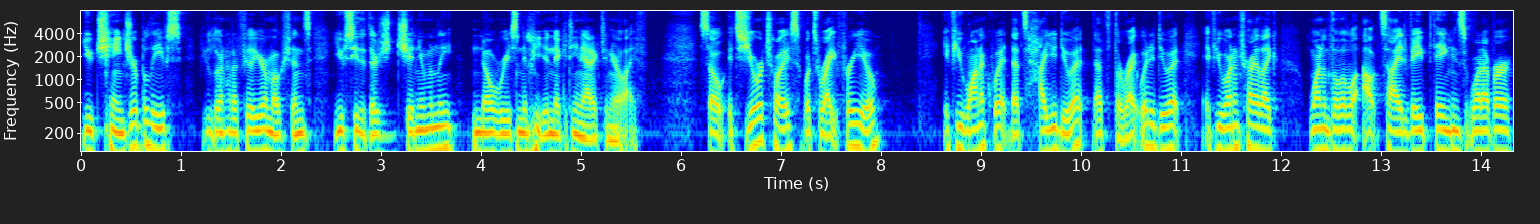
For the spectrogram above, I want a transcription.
You change your beliefs, you learn how to feel your emotions, you see that there's genuinely no reason to be a nicotine addict in your life. So it's your choice what's right for you. If you want to quit, that's how you do it. That's the right way to do it. If you want to try like one of the little outside vape things, whatever,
